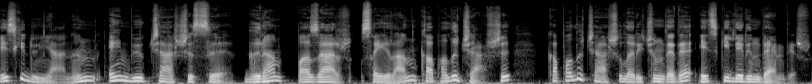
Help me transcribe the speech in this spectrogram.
Eski dünyanın en büyük çarşısı Grand Bazar sayılan Kapalı Çarşı, kapalı çarşılar içinde de eskilerindendir.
